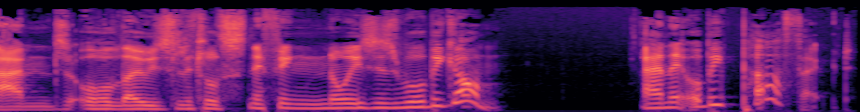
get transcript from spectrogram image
and all those little sniffing noises will be gone, and it will be perfect.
